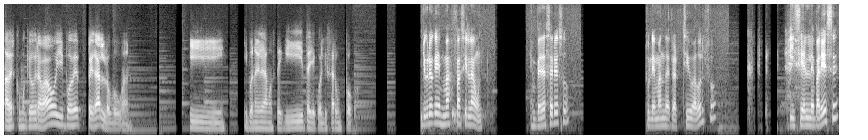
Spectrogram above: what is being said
a ver cómo quedó grabado y poder pegarlo, pues. Y, y ponerle la musiquita y ecualizar un poco. yo creo que es más fácil aún. En vez de hacer eso, tú le mandas el archivo a Adolfo y si él le parece,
